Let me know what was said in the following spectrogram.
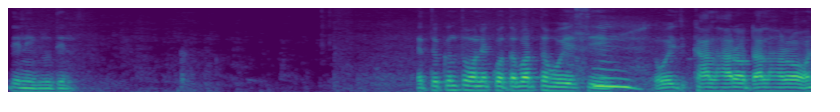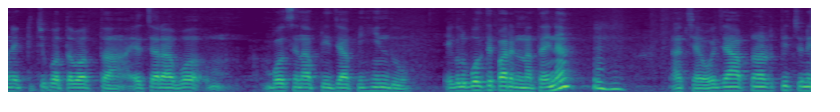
দেন এগুলো দেন। এতক্ষণ কিন্তু অনেক কথাবার্তা হয়েছে। ওই কাল হারো টাল হারো অনেক কিছু কথাবার্তা। এছাড়া বলছেন আপনি যে আপনি হিন্দু এগুলো বলতে পারেন না তাই না। আচ্ছা ওই যে আপনার পিছনে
